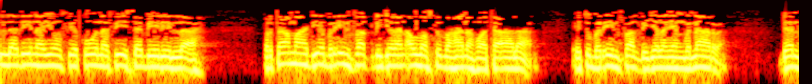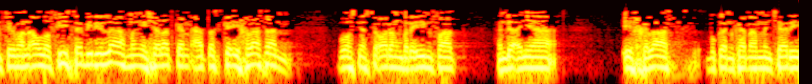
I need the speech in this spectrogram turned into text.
"Alladzina yunfiquna fi sabilillah." Pertama, dia berinfak di jalan Allah Subhanahu wa taala. Itu berinfak di jalan yang benar. Dan firman Allah fi sabilillah mengisyaratkan atas keikhlasan. Bosnya seorang berinfak hendaknya ikhlas, bukan karena mencari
